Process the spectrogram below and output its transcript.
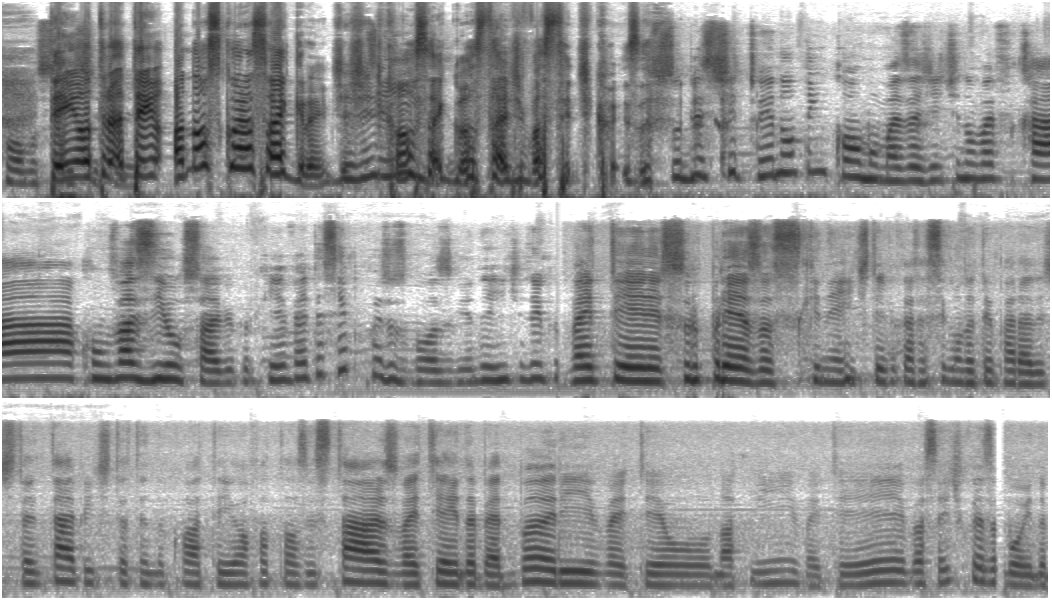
como Tem outra. Tem, o nosso coração é grande, a gente Sim. consegue gostar de bastante coisa. Substituir não tem como, mas a gente não vai ficar com vazio, sabe? Porque vai ter sempre coisas boas vindo, a gente sempre vai ter surpresas, que nem a gente teve com essa segunda temporada de Time Type, a gente tá tendo com a Tale of a Thousand Stars, vai ter ainda Bad Buddy, vai ter o Not Me, vai ter bastante coisa boa ainda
